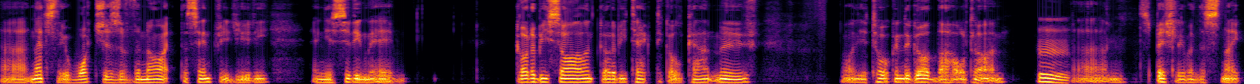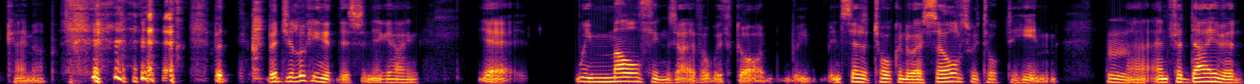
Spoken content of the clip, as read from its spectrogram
Uh, and that's the watches of the night, the sentry duty. And you're sitting there, got to be silent, got to be tactical, can't move while you're talking to God the whole time. Mm. Um, especially when the snake came up. but but you're looking at this and you're going, yeah, we mull things over with God. We instead of talking to ourselves, we talk to Him. Hmm. Uh, and for David,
